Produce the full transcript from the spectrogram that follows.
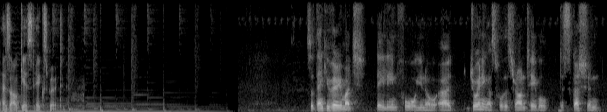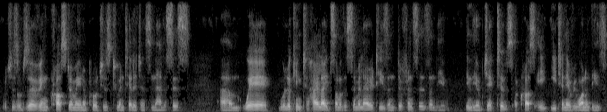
as our guest expert. So, thank you very much, Daleen, for you know uh, joining us for this roundtable discussion, which is observing cross-domain approaches to intelligence analysis, um, where we're looking to highlight some of the similarities and differences in the in the objectives across a, each and every one of these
